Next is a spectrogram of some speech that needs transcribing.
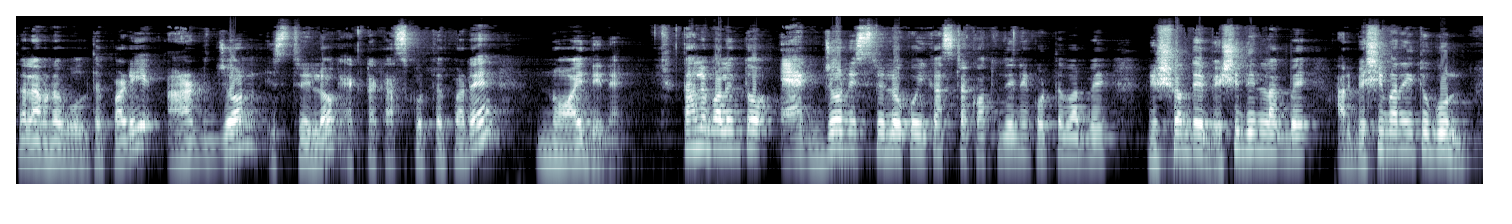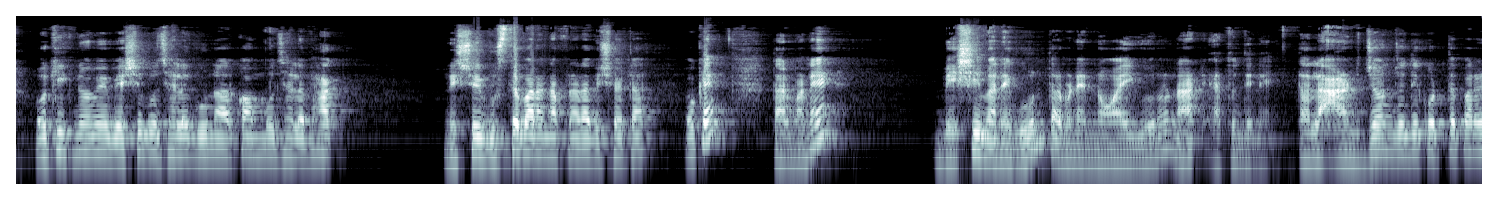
তাহলে আমরা বলতে পারি আটজন স্ত্রীলোক একটা কাজ করতে পারে নয় দিনে। তাহলে বলেন তো একজন স্ত্রীলোক ওই কাজটা কত দিনে করতে পারবে? নিঃসন্দেহে বেশি দিন লাগবে। আর বেশি মানেই তো গুণ। ঐকিক নিয়মে বেশি বুঝালে গুণ আর কম বুঝালে ভাগ। নিশ্চয়ই বুঝতে পারেন আপনারা বিষয়টা। ওকে? তার মানে বেশি মানে গুণ, তার মানে নয় গুণ আট এত দিনে। তাহলে আটজন যদি করতে পারে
